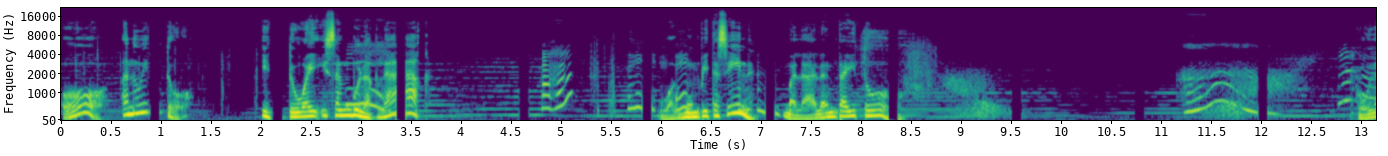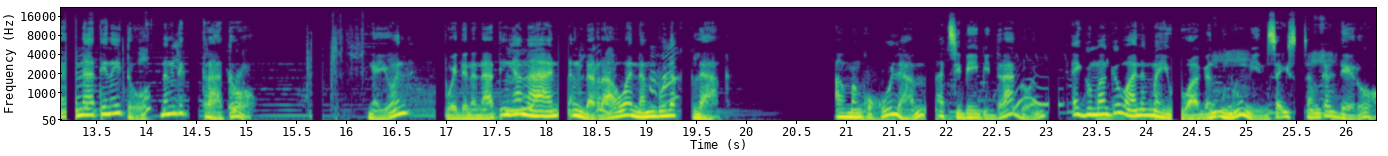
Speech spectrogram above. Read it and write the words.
Oh, ano ito? Ito ay isang bulaklak. Huwag mong pitasin. Malalanta ito. Natin na ito ng litrato. Ngayon, pwede na nating hangaan ang larawan ng bulaklak. Ang mangkukulam at si Baby Dragon ay gumagawa ng mahiwagang inumin sa isang kaldero.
